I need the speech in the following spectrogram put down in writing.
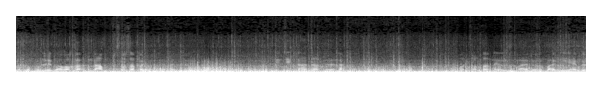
मतलब भोले बाबा का नाम सोचा पड़े नीचे कहाँ जाते हैं ना? चढ़ता नहीं उस बाइक बाइक नहीं है फिर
